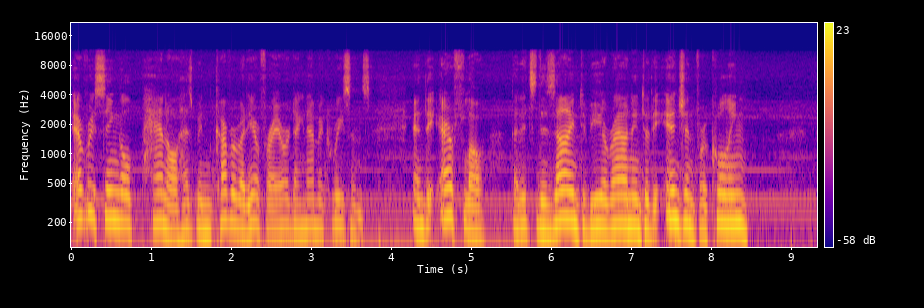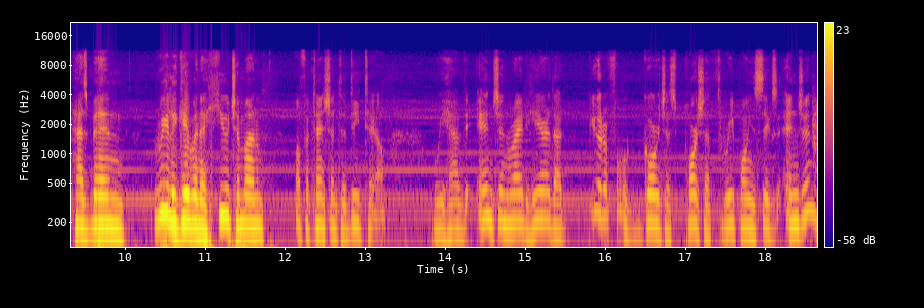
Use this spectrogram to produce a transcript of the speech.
every single panel has been covered right here for aerodynamic reasons. And the airflow that it's designed to be around into the engine for cooling has been really given a huge amount of attention to detail. We have the engine right here, that beautiful, gorgeous Porsche 3.6 engine.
